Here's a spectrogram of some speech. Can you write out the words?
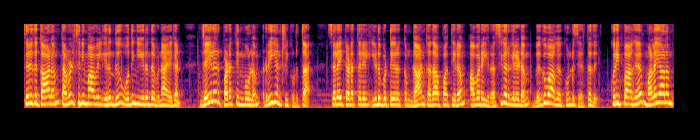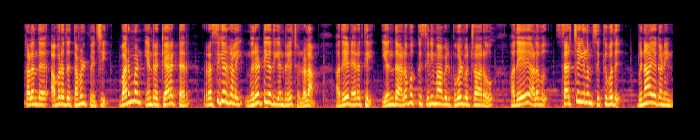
சிறிது காலம் தமிழ் சினிமாவில் இருந்து ஒதுங்கியிருந்த விநாயகன் ஜெயிலர் படத்தின் மூலம் ரீஎன்ட்ரி கொடுத்தார். சிலை கடத்தலில் ஈடுபட்டு இருக்கும் டான் கதாபாத்திரம் அவரை ரசிகர்களிடம் வெகுவாக கொண்டு சேர்த்தது. குறிப்பாக மலையாளம் கலந்த அவரது தமிழ் பேச்சு வர்மன் என்ற கேரக்டர் ரசிகர்களை மிரட்டியது என்றே சொல்லலாம். அதே நேரத்தில் எந்த அளவுக்கு சினிமாவில் புகழ் பெற்றாரோ அதே அளவு சர்ச்சையிலும் சிக்குவது விநாயகனின்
